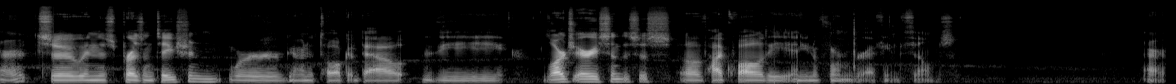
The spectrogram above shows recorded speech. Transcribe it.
Alright, so in this presentation we're going to talk about the large area synthesis of high quality and uniform graphene films. Alright,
